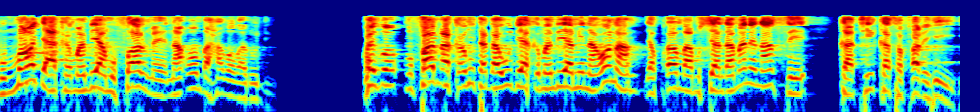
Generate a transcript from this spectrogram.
mmoja akamwambia mfalme naomba hawa warudi. Kwa hivyo mfalme akamwita daudi akamwambia mi naona ya kwamba msiandamane nasi katika safari hii.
